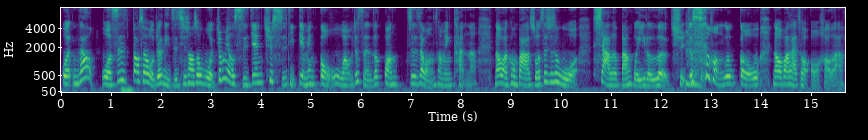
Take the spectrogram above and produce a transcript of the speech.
我你知道我是到时候我就理直气壮说，我就没有时间去实体店面购物啊，我就只能都逛，就是在网上面看呐、啊。然后我还跟我爸说，这就是我下了班唯一的乐趣，就 是网络购物。然后我爸他还说，哦，好啦，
